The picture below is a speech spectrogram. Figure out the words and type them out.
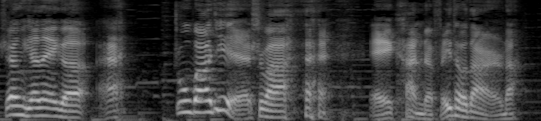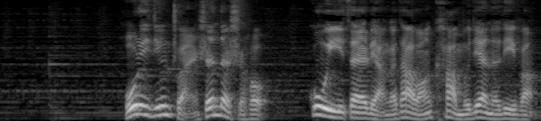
剩下那个，哎，猪八戒是吧？嘿嘿，哎，看着肥头大耳的。”狐狸精转身的时候，故意在两个大王看不见的地方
